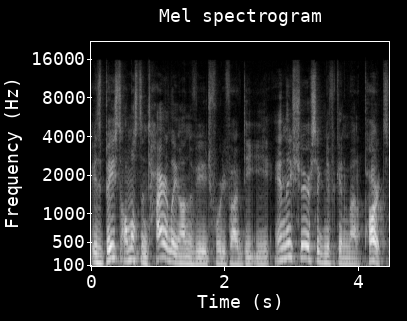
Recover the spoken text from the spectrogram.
is based almost entirely on the VH45DE and they share a significant amount of parts.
